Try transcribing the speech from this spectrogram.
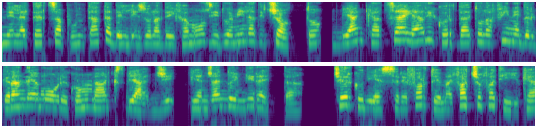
nella terza puntata dell'Isola dei Famosi 2018, Bianca Azzei ha ricordato la fine del grande amore con Max Biaggi, piangendo in diretta. Cerco di essere forte ma faccio fatica,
